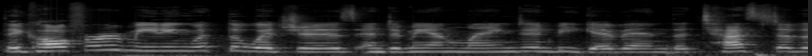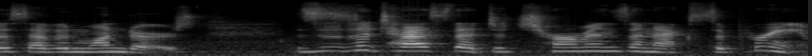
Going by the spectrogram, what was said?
They call for a meeting with the witches and demand Langdon be given the test of the seven wonders. This is a test that determines the next supreme.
